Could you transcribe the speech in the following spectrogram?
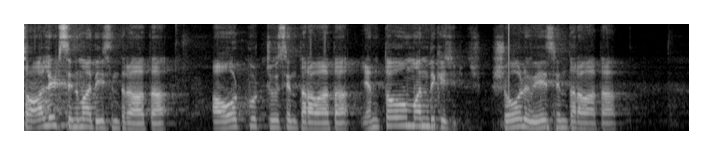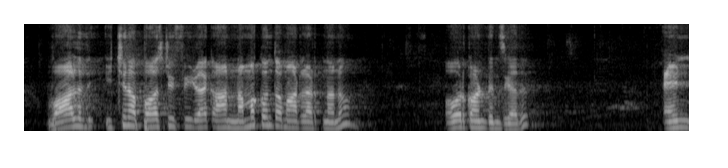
సాలిడ్ సినిమా తీసిన తర్వాత ఆ అవుట్పుట్ చూసిన తర్వాత ఎంతో మందికి షోలు వేసిన తర్వాత వాళ్ళు ఇచ్చిన పాజిటివ్ ఫీడ్బ్యాక్ ఆ నమ్మకంతో మాట్లాడుతున్నాను. ఓవర్ కాన్ఫిడెన్స్ కాదు. అండ్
